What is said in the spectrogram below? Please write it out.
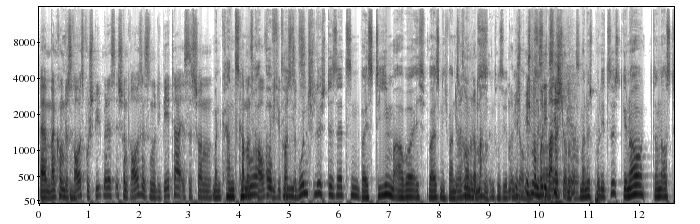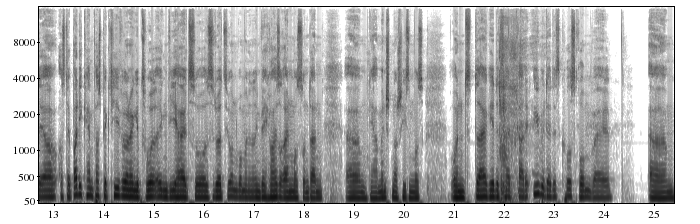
Ähm, wann kommt das raus? Wo spielt man das? Ist schon draußen? Ist es nur die Beta? Ist es schon. Man kann's Kann nur kaufen? auf Wie viel die kostet's? Wunschliste setzen bei Steam, aber ich weiß nicht, wann es Ja, was kommt. man da machen? Das interessiert mich Ist, auch ist man. Polizist oder was? Man ist Polizist, genau, dann aus der, aus der Bodycam-Perspektive und dann gibt es wohl irgendwie halt so Situationen, wo man in irgendwelche Häuser rein muss und dann ähm, ja, Menschen erschießen muss. Und da geht jetzt halt gerade übel der Diskurs rum, weil ähm,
